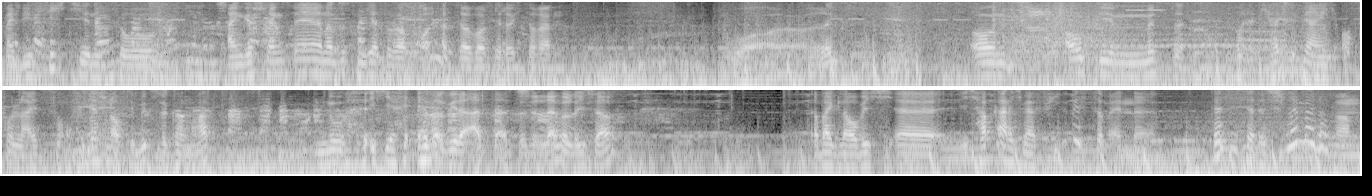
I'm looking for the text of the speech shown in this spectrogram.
Wenn die Sicht hier nicht so eingeschränkt wäre, dann würde es mich ja sogar freuen, als Werwolf hier durchzurennen. Wow, links und auf die Mütze. Boah, der Kerl tut mir eigentlich auch voll leid, so oft wie der schon auf die Mütze bekommen hat. Nur weil ich hier immer wieder in den Level nicht schaffe. Dabei glaube ich, äh, ich habe gar nicht mehr viel bis zum Ende. Das ist ja das Schlimme daran.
